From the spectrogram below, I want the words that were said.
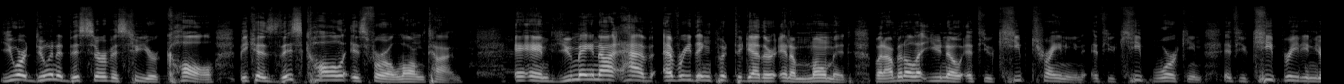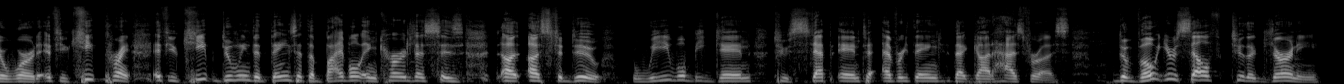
you are doing a disservice to your call because this call is for a long time. And you may not have everything put together in a moment, but I'm gonna let you know if you keep training, if you keep working, if you keep reading your word, if you keep praying, if you keep doing the things that the Bible encourages us, uh, us to do, we will begin to step into everything that God has for us. Devote yourself to the journey,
